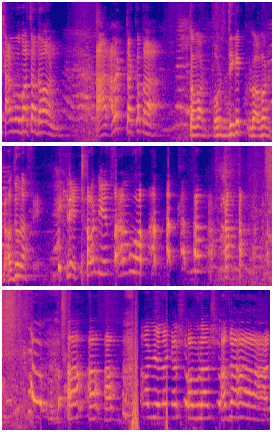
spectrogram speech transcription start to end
ছাড়বো বাঁচা ধন আর আরেকটা কথা, তোমার ভোর দিকে আমার নজর আছে। এটাও নিয়ে ছাড়বো আমি এলাকার সম্রাট শাহজাহান।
